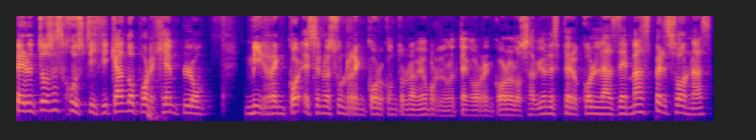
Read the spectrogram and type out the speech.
Pero entonces justificando, por ejemplo, mi rencor, ese no es un rencor contra un avión porque no tengo rencor a los aviones, pero con las demás personas,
